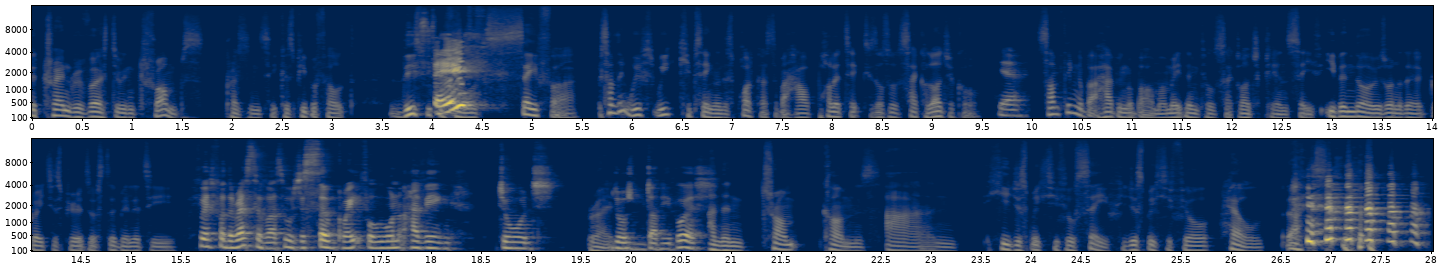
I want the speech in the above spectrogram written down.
The trend reversed during Trump's presidency because people felt these people Safe? felt safer. Something we we keep saying on this podcast about how politics is also psychological. Yeah. Something about having Obama made them feel psychologically unsafe, even though it was one of the greatest periods of stability. For, for the rest of us, we were just so grateful we were not having George Right. George W. Bush. And then Trump comes and he just makes you feel safe. He just makes you feel held. That's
